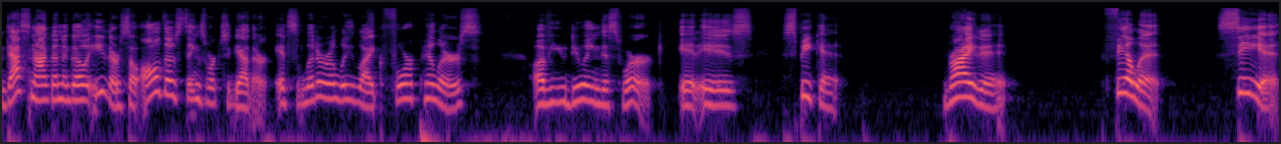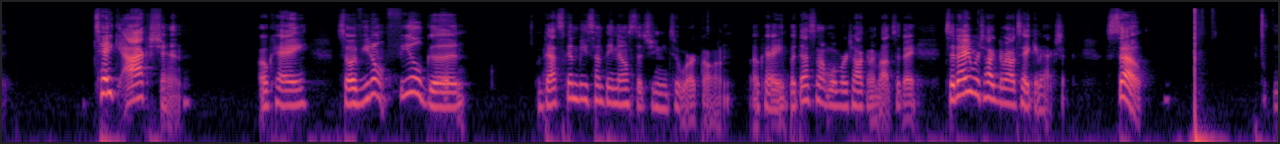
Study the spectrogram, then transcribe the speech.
that's not going to go either. So all those things work together. It's literally like four pillars of you doing this work. It is speak it, write it, feel it, see it, take action. Okay. So if you don't feel good, that's going to be something else that you need to work on. Okay. But that's not what we're talking about today. Today, we're talking about taking action. So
